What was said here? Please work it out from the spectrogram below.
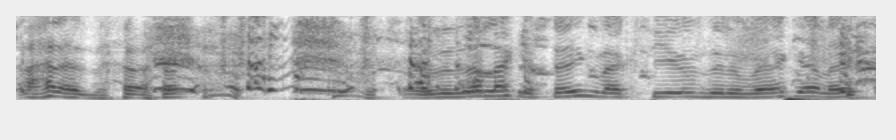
I don't know. Is it not like a thing, like fumes in America? Like,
